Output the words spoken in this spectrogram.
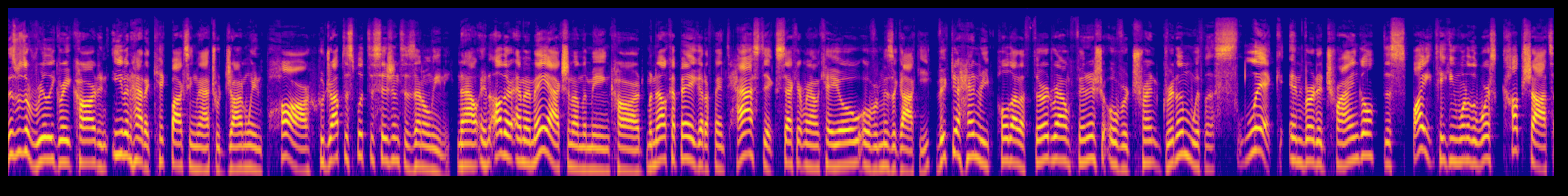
This was a really great card and even had a kickboxing match with John Wayne Parr, who dropped a split decision to Zenolini. Now, in other MMA action on the main card, Manel Kape got a fantastic second round KO over Mizugaki. Victor Henry pulled out a third round finish over Trent Girdham with a slick inverted triangle, despite taking one of the worst cup shots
